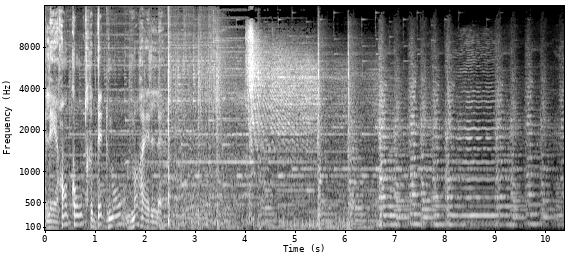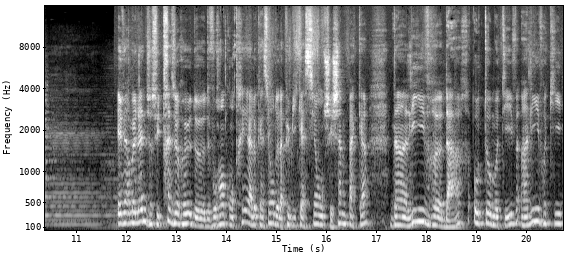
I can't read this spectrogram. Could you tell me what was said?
Les rencontres d'Edmond Morel. Vermeulen, je suis très heureux de, vous rencontrer à l'occasion de la publication chez Champaka d'un livre d'art automotive, un livre qui,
